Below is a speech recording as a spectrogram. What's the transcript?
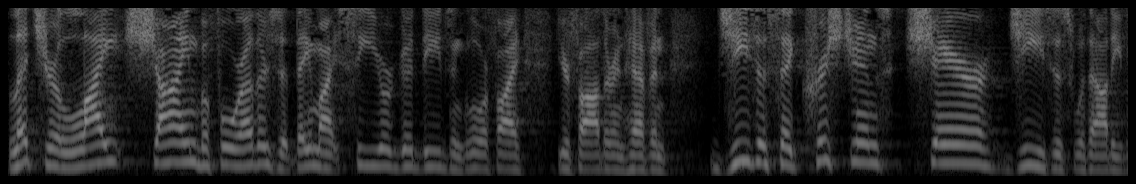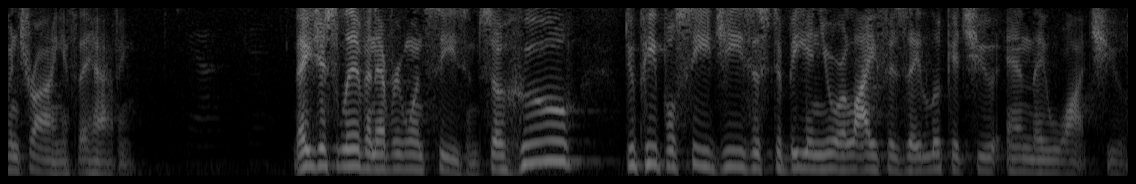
Let your light shine before others that they might see your good deeds and glorify your Father in heaven. Jesus said Christians share Jesus without even trying if they have him. They just live and everyone sees him. So, who do people see Jesus to be in your life as they look at you and they watch you?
